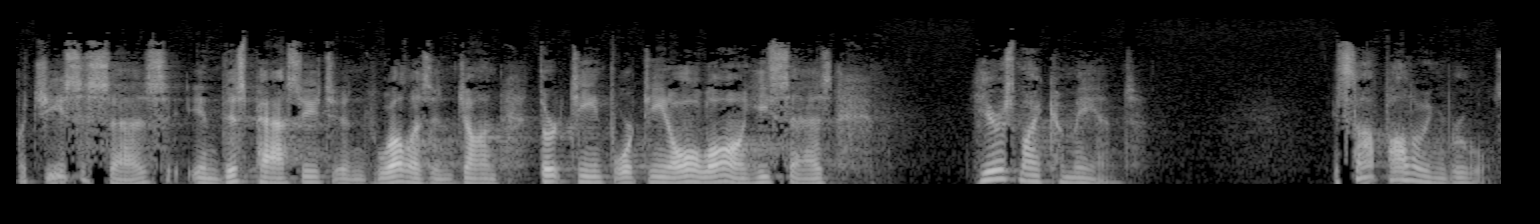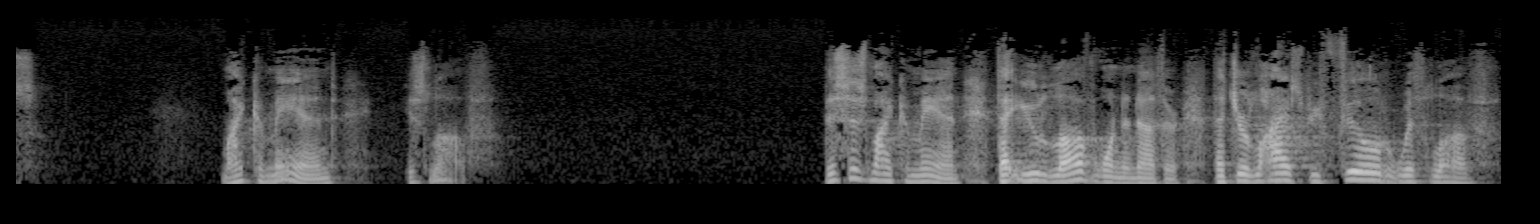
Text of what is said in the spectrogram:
But Jesus says in this passage, as well as in John 13, 14, all along, he says, Here's my command. It's not following rules, My command is love. This is my command that you love one another, that your lives be filled with love.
